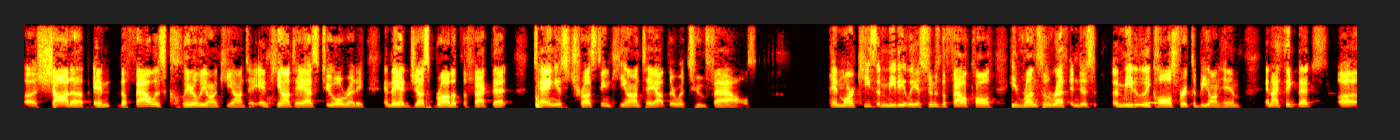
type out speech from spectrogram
a shot up, and the foul is clearly on Keyontae, and Keyontae has two already. And they had just brought up the fact that Tang is trusting Keyontae out there with two fouls. And Markquis immediately, as soon as the foul called, he runs to the ref and just immediately calls for it to be on him. And I think that's uh,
